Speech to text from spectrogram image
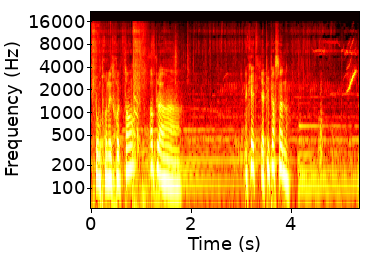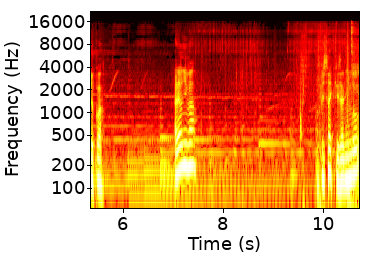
Si on prenait trop de temps, hop là T'inquiète, il n'y a plus personne. De quoi? Allez, on y va En plus, avec les animaux...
